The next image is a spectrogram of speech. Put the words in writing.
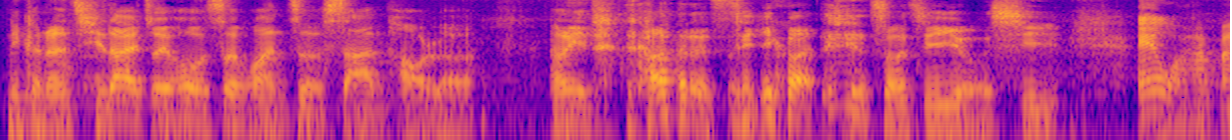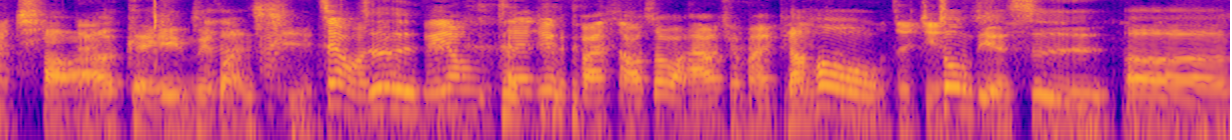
你可能期待最后《生还者三》好了。然后你得到的是一款手机游戏，哎、欸，我还蛮期待。好，OK，没关系，这样我就不用再去烦恼说我还要去买。然后重点是，呃，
